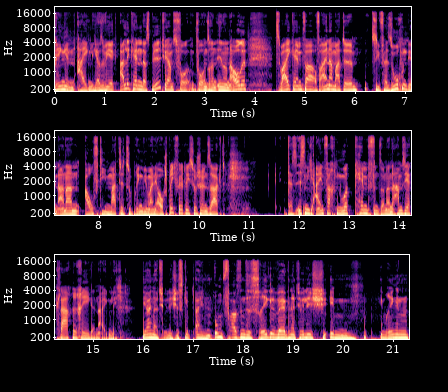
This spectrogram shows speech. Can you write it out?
Ringen eigentlich? Also wir alle kennen das Bild, wir haben es vor, vor unserem inneren Auge. Zwei Kämpfer auf einer Matte, sie versuchen den anderen auf die Matte zu bringen, wie man ja auch sprichwörtlich so schön sagt. Das ist nicht einfach nur kämpfen, sondern da haben sie ja klare Regeln eigentlich. Ja, natürlich. Es gibt ein umfassendes Regelwerk natürlich im, im Ringen,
